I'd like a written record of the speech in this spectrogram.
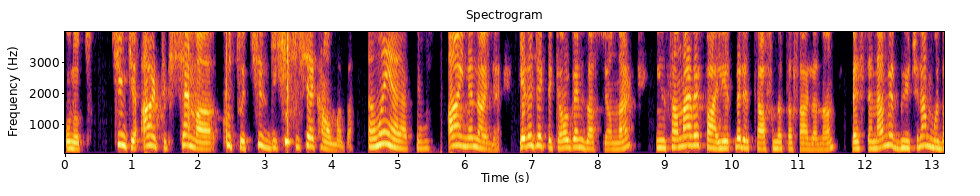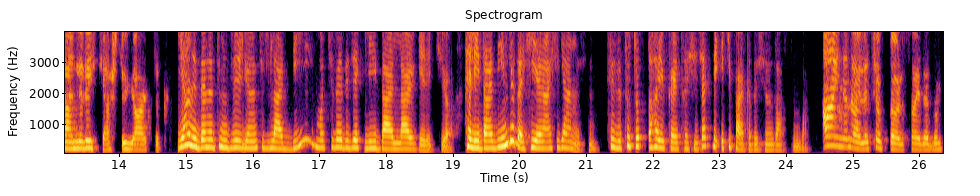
unut. Çünkü artık şema, kutu, çizgi hiçbir şey kalmadı. Aman yarabbim. Aynen öyle. Gelecekteki organizasyonlar insanlar ve faaliyetler etrafında tasarlanan, beslenen ve büyütülen modellere ihtiyaç duyuyor artık. Yani denetimci yöneticiler değil, motive edecek liderler gerekiyor. Ha lider deyince de hiyerarşi gelmesin. Sizi tutup daha yukarı taşıyacak bir ekip arkadaşınız aslında. Aynen öyle. Çok doğru söyledin.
